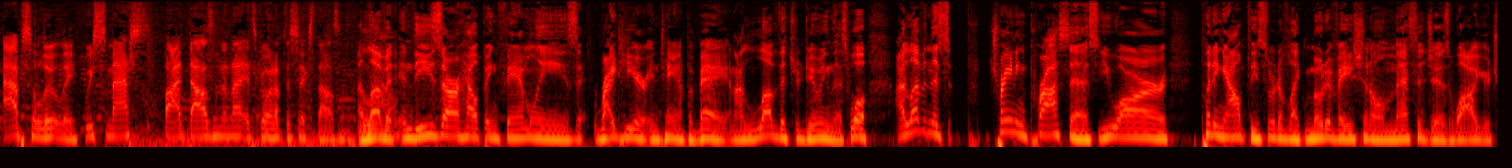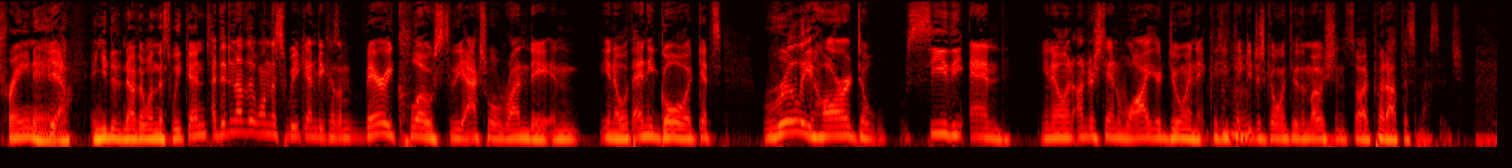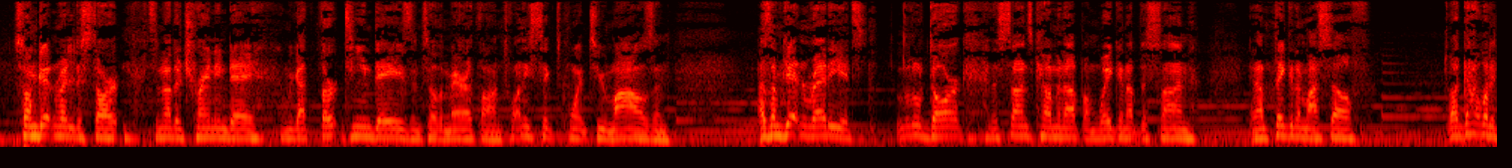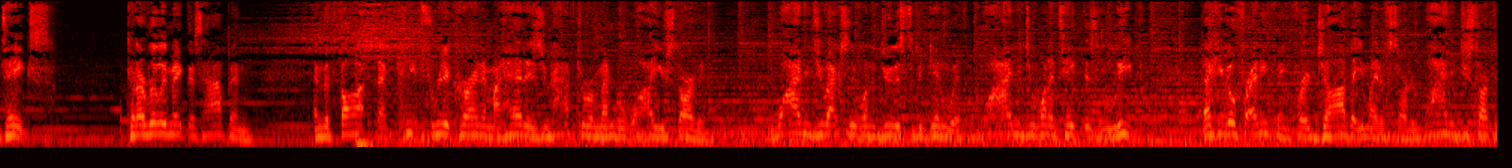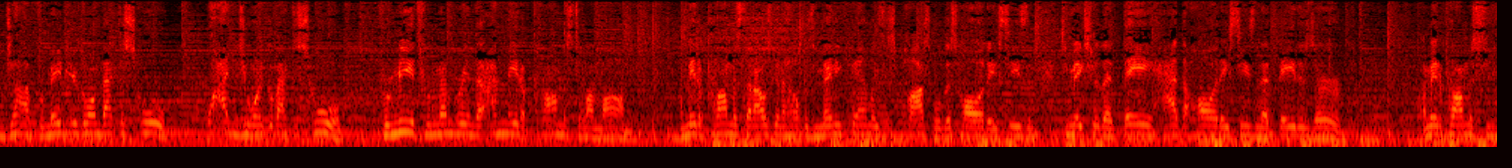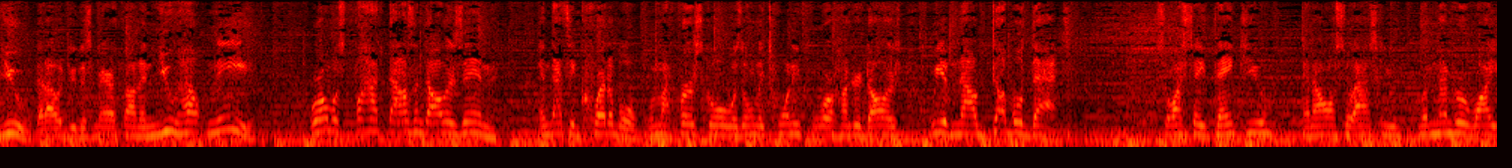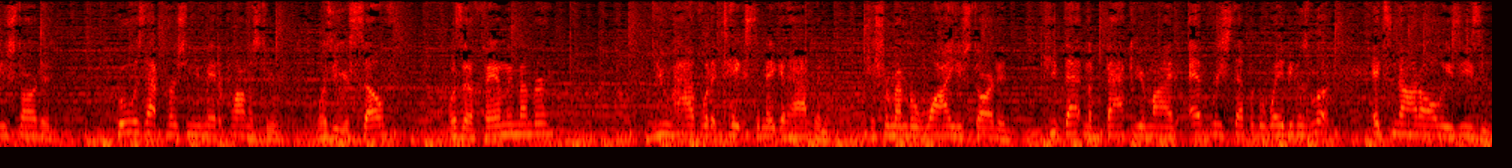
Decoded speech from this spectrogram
absolutely, if we smash five thousand tonight. It's going up to six thousand. I love it. And these are helping families right here in Tampa Bay. And I love that you're doing this. Well, I love in this training process, you are putting out these sort of like motivational messages while you're training. Yeah. And you did another one this weekend? I did another one this weekend because I'm very close to the actual run date, and you know, with any goal, it gets really hard to see the end. You know, and understand why you're doing it because you think mm-hmm. you're just going through the motions. So I put out this message. So I'm getting ready to start. It's another training day, and we got 13 days until the marathon, 26.2 miles. And as I'm getting ready, it's a little dark. The sun's coming up. I'm waking up the sun, and I'm thinking to myself, do I got what it takes? Could I really make this happen? And the thought that keeps reoccurring in my head is you have to remember why you started. Why did you actually want to do this to begin with? Why did you want to take this leap? That could go for anything, for a job that you might have started. Why did you start the job? For maybe you're going back to school. Why did you want to go back to school? For me, it's remembering that I made a promise to my mom. I made a promise that I was going to help as many families as possible this holiday season to make sure that they had the holiday season that they deserved. I made a promise to you that I would do this marathon, and you helped me. We're almost $5,000 in, and that's incredible. When my first goal was only $2,400, we have now doubled that. So I say thank you, and I also ask you, remember why you started. Who was that person you made a promise to? Was it yourself? Was it a family member? You have what it takes to make it happen. Just remember why you started. Keep that in the back of your mind every step of the way because look, it's not always easy,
